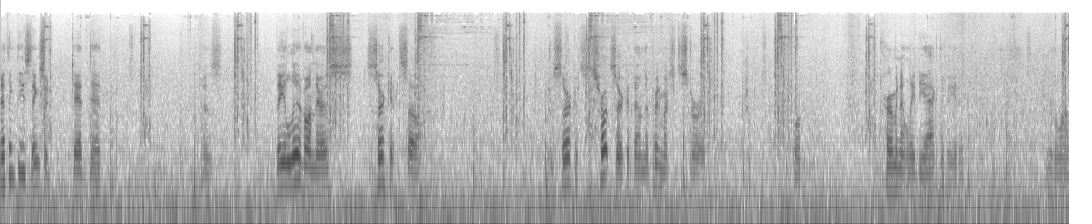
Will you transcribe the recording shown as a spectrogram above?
I think these things are dead dead. Because they live on their circuit, so... The circuits, short circuit them, they're pretty much destroyed. Or permanently deactivated. Either one.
